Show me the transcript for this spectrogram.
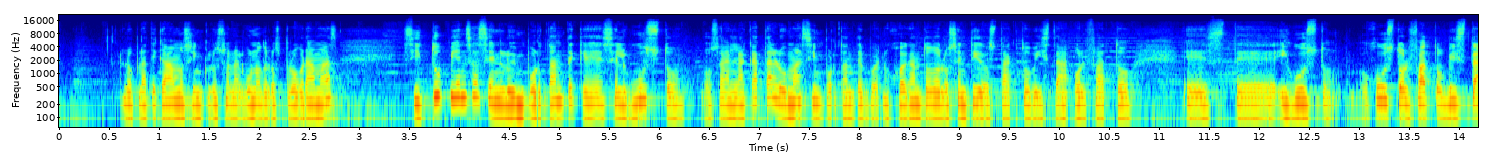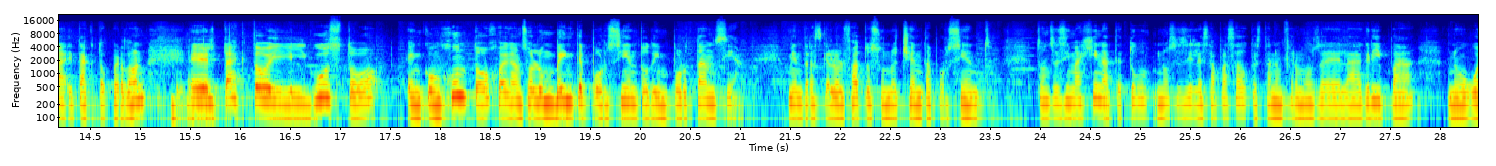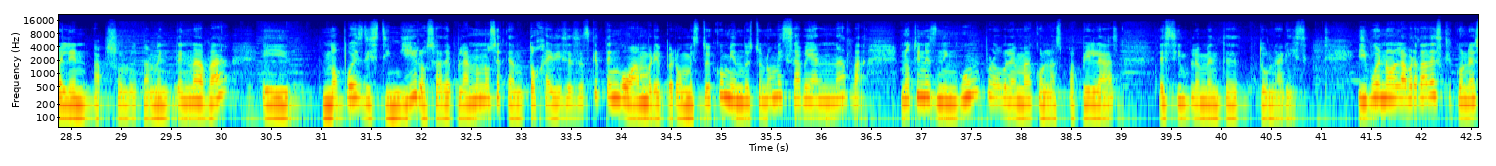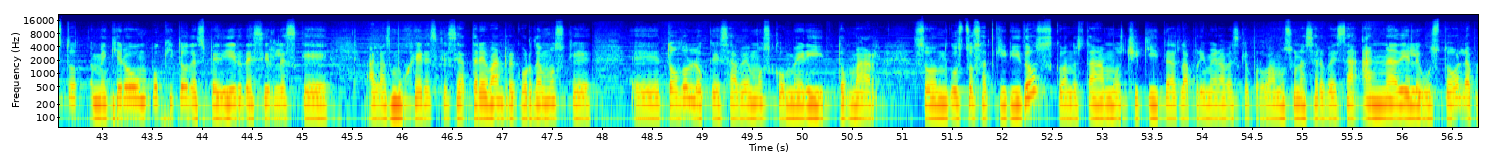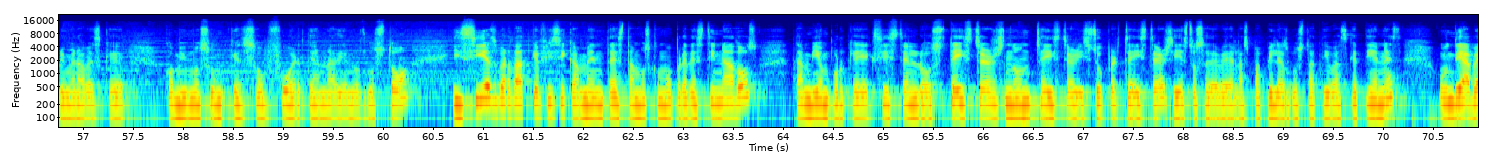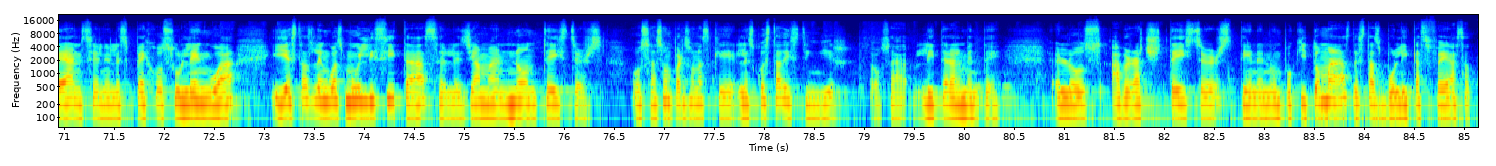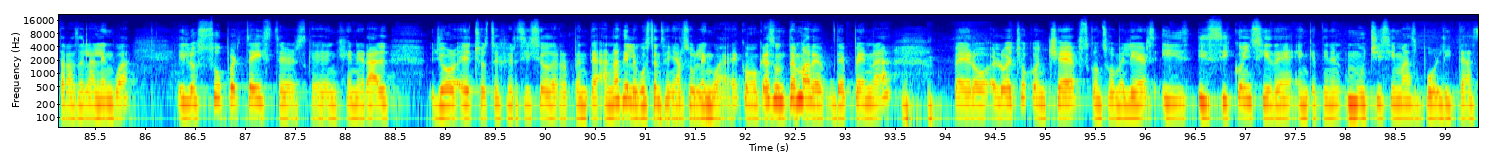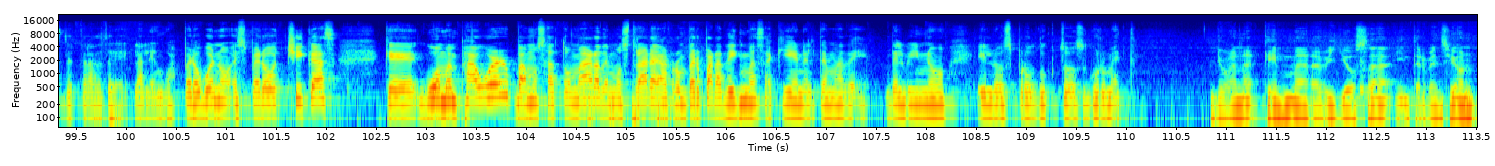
lo platicábamos incluso en alguno de los programas, si tú piensas en lo importante que es el gusto, o sea, en la cata lo más importante, bueno, juegan todos los sentidos, tacto, vista, olfato, este, y gusto, justo olfato, vista y tacto, perdón. El tacto y el gusto en conjunto juegan solo un 20% de importancia, mientras que el olfato es un 80%. Entonces, imagínate, tú, no sé si les ha pasado que están enfermos de la gripa, no huelen absolutamente nada y no puedes distinguir, o sea, de plano no se te antoja y dices, es que tengo hambre, pero me estoy comiendo esto, no me sabe a nada. No tienes ningún problema con las papilas, es simplemente tu nariz. Y bueno, la verdad es que con esto me quiero un poquito despedir, decirles que a las mujeres que se atrevan, recordemos que eh, todo lo que sabemos comer y tomar son gustos adquiridos. Cuando estábamos chiquitas, la primera vez que probamos una cerveza, a nadie le gustó, la primera vez que comimos un queso fuerte, a nadie nos gustó. Y sí es verdad que físicamente estamos como predestinados, también porque existen los tasters, non-taster y super tasters, y esto se debe a las papilas gustativas que tienes. Un día véanse en el espejo su lengua, y estas lenguas muy lisitas se les llama non-tasters, o sea, son personas que les cuesta distinguir, o sea, literalmente. Los average tasters tienen un poquito más de estas bolitas feas atrás de la lengua y los super tasters, que en general yo he hecho este ejercicio de repente, a nadie le gusta enseñar su lengua, ¿eh? como que es un tema de, pena, pero lo he hecho con chefs, con sommeliers y, y sí coincide en que tienen muchísimas bolitas detrás de la lengua. Pero bueno, espero chicas que Woman Power vamos a tomar, a demostrar, a romper paradigmas aquí en el tema de, del vino y los productos gourmet. Joana, qué maravillosa intervención.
